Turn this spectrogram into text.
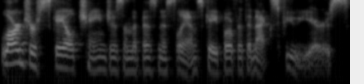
larger scale changes in the business landscape over the next few years?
